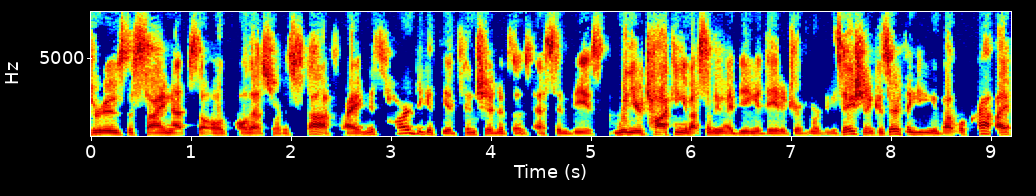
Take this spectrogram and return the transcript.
throughs, the signups, the, all, all that sort of stuff, right? And it's hard to get the attention of those SMBs when you're talking about something like being a data driven organization because they're thinking about, well, crap, I,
